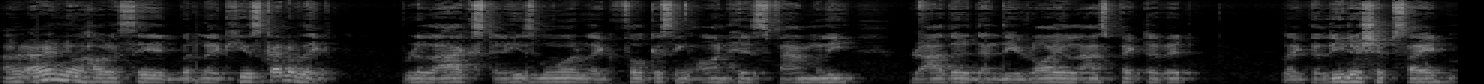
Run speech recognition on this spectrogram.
I, I don't know how to say it but like he's kind of like relaxed and he's more like focusing on his family rather than the royal aspect of it like the leadership side.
